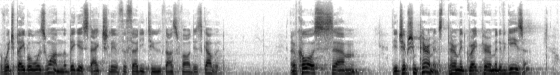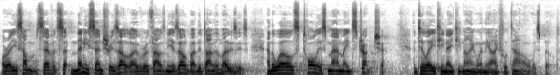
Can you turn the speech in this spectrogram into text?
of which Babel was one, the biggest actually of the 32 thus far discovered. And of course, um, the Egyptian pyramids, the pyramid, Great Pyramid of Giza, already some seven, many centuries old, over a thousand years old by the time of Moses, and the world's tallest man made structure until 1889 when the Eiffel Tower was built.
